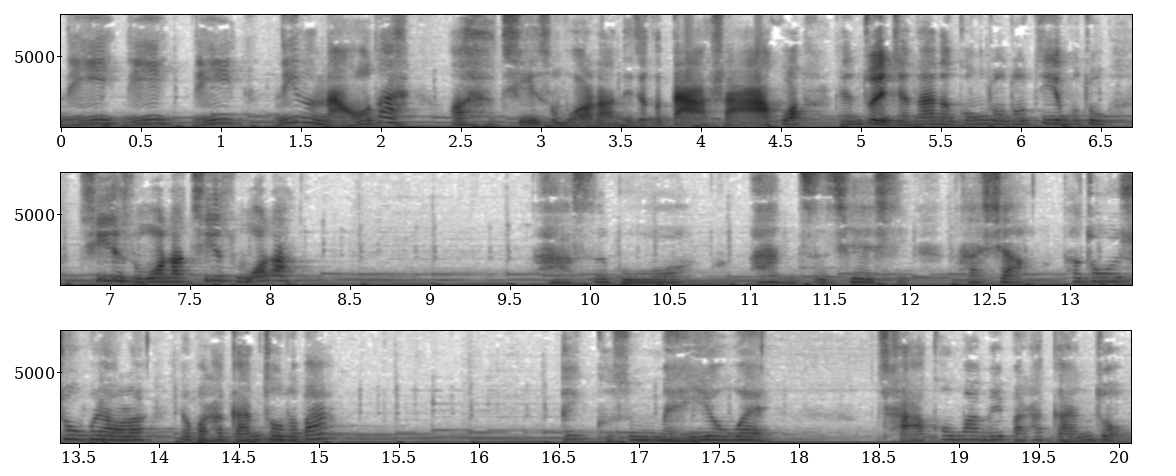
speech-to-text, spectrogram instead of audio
你你你你的脑袋！哎呀，气死我了！你这个大傻瓜，连最简单的工作都记不住，气死我了！气死我了！卡斯伯暗自窃喜，他想，他终于受不了了，要把他赶走了吧？哎，可是没有哎，查克曼没把他赶走。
